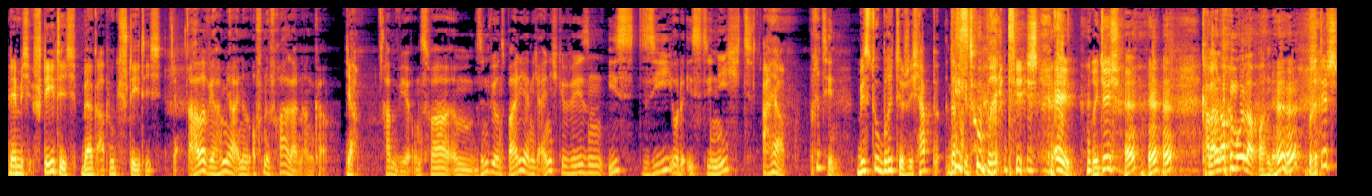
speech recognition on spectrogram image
Nämlich stetig, bergab, wirklich stetig. noch. Aber wir haben ja eine offene Frage an Anka. Ja. Haben wir. Und zwar ähm, sind wir uns beide ja nicht einig gewesen, ist sie oder ist sie nicht Ach ja. Britin? Bist du britisch? Ich habe das Bist du britisch? Ey, britisch? Hä? Hä? Hä? Kann man auch im Urlaub machen. Britisch?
